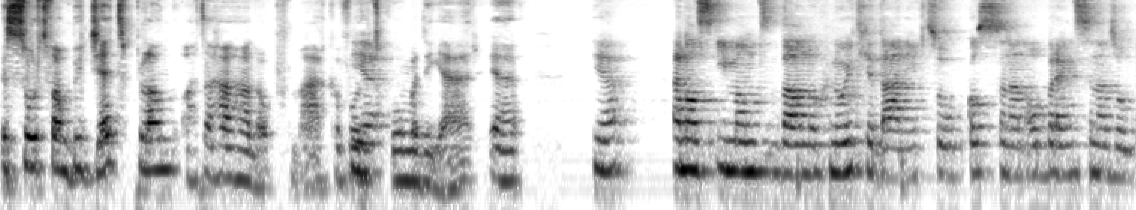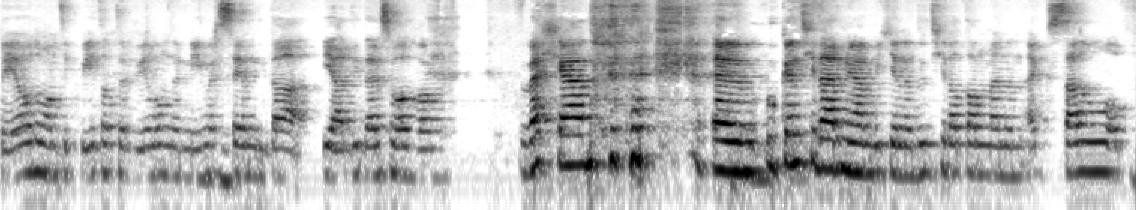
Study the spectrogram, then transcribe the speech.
een soort van budgetplan te gaan, gaan opmaken voor het komende jaar. Ja. ja, en als iemand dat nog nooit gedaan heeft, zo kosten en opbrengsten en zo bijhouden, want ik weet dat er veel ondernemers zijn die, dat, ja, die daar zo van weggaan. um, hoe kun je daar nu aan beginnen? Doe je dat dan met een Excel of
